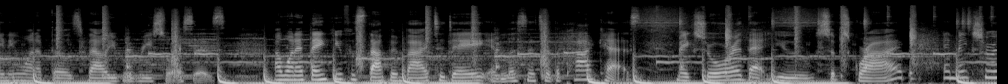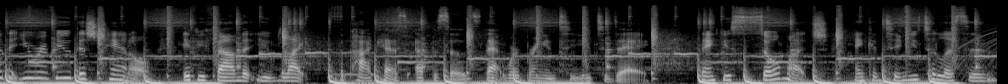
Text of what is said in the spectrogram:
any one of those valuable resources. I want to thank you for stopping by today and listening to the podcast. Make sure that you subscribe and make sure that you review this channel if you found that you liked the podcast episodes that we're bringing to you today. Thank you so much and continue to listen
